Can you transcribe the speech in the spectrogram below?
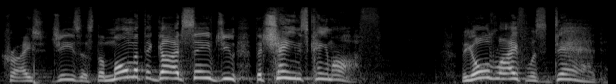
Christ Jesus. The moment that God saved you, the chains came off. The old life was dead.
